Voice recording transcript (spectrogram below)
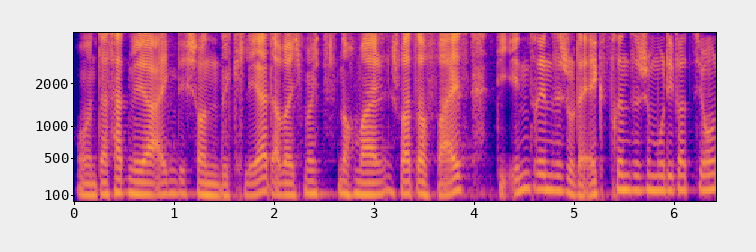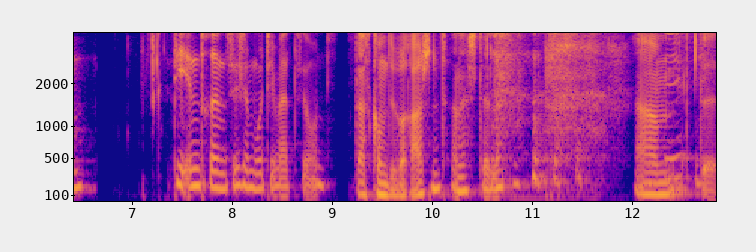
Und das hatten wir ja eigentlich schon geklärt, aber ich möchte es nochmal schwarz auf weiß. Die intrinsische oder extrinsische Motivation? Die intrinsische Motivation. Das kommt überraschend an der Stelle. Ähm, okay.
